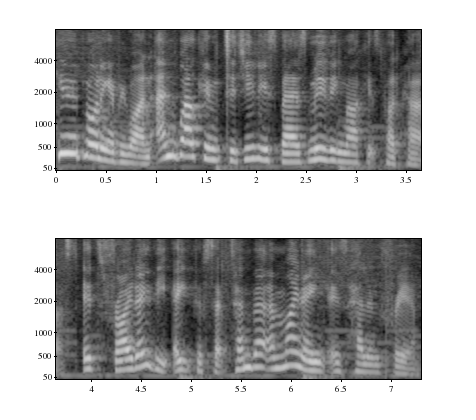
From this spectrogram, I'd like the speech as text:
Good morning, everyone, and welcome to Julius Baer's Moving Markets podcast. It's Friday, the 8th of September, and my name is Helen Freer.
